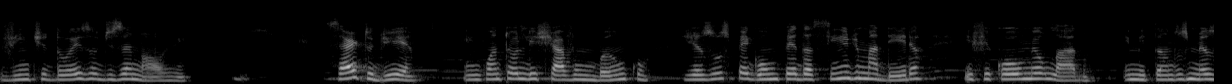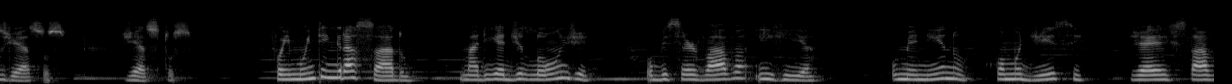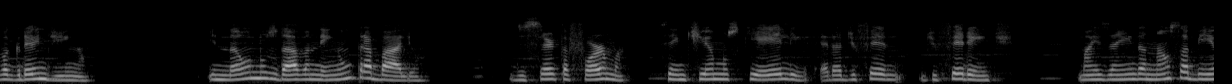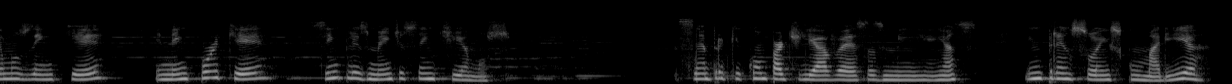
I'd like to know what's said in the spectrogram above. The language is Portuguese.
22 ou 19. Isso. Certo dia, enquanto eu lixava um banco, Jesus pegou um pedacinho de madeira e ficou ao meu lado, imitando os meus gestos. gestos. Foi muito engraçado. Maria de longe observava e ria. O menino, como disse, já estava grandinho e não nos dava nenhum trabalho. De certa forma, sentíamos que ele era difer diferente, mas ainda não sabíamos em que e nem por que, simplesmente sentíamos. Sempre que compartilhava essas minhas impressões com Maria,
